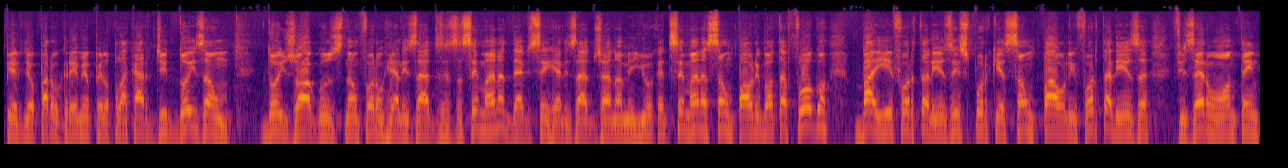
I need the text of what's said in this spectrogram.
perdeu para o Grêmio pelo placar de 2 a 1. Um. Dois jogos não foram realizados essa semana, deve ser realizado já na meiuca de semana, São Paulo e Botafogo, Bahia e Fortaleza, isso porque São Paulo e Fortaleza fizeram ontem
